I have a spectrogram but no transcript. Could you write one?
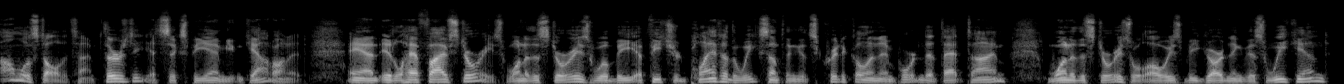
almost all the time. Thursday at 6 p.m. You can count on it. And it'll have five stories. One of the stories will be a featured plant of the week, something that's critical and important at that time. One of the stories will always be gardening this weekend,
